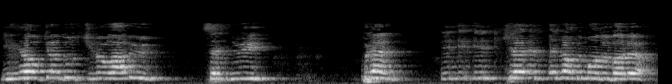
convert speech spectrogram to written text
il n'y a aucun doute qu'il aura eu cette nuit pleine et, qui a énormément de valeur.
